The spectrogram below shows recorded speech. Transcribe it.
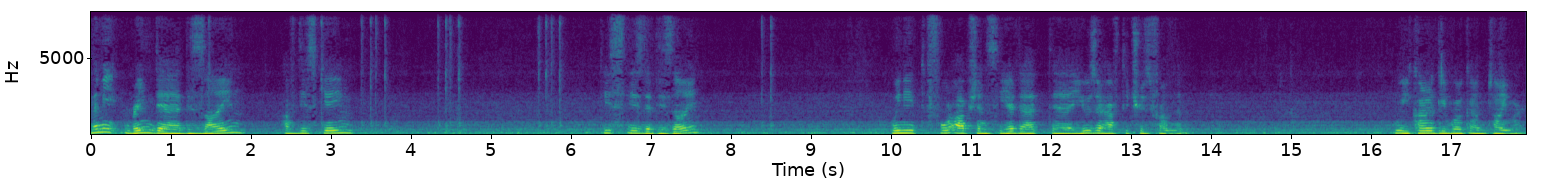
let me bring the design of this game. This is the design. We need four options here that the user have to choose from them. We currently work on timer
